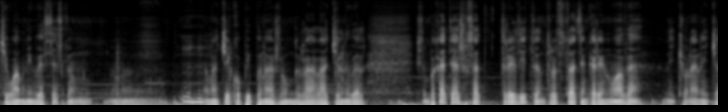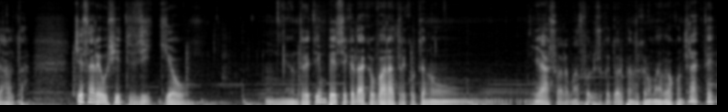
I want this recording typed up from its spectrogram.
ce oameni investesc în, în, uh-huh. în acei copii până ajung la, la acel nivel. Și din păcate așa s-a trezit într-o situație în care nu avea nici una, nici alta. Ce s-a reușit, zic eu, între timp este că dacă vara trecută nu Iași a rămas fără jucători pentru că nu mai aveau contracte,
